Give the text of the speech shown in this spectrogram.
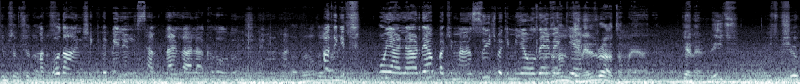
kimse bir şey demez. Bak o da aynı şekilde belirli semtlerle alakalı olduğunu düşünüyorum ben. Adana'da Hadi git o yerlerde yap bakayım ben su iç bakayım bir yolda yemek Adana'nın ye. geneli rahat ama yani. Genelde hiç. Hiçbir şey yok.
